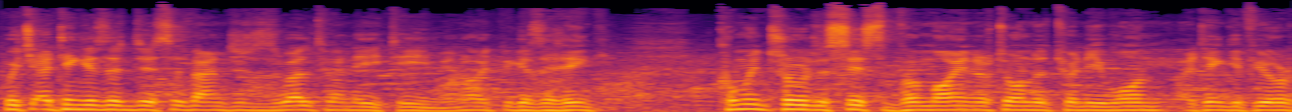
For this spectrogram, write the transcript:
which I think is a disadvantage as well to an A team. You know, because I think coming through the system from minor to under 21, I think if you're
